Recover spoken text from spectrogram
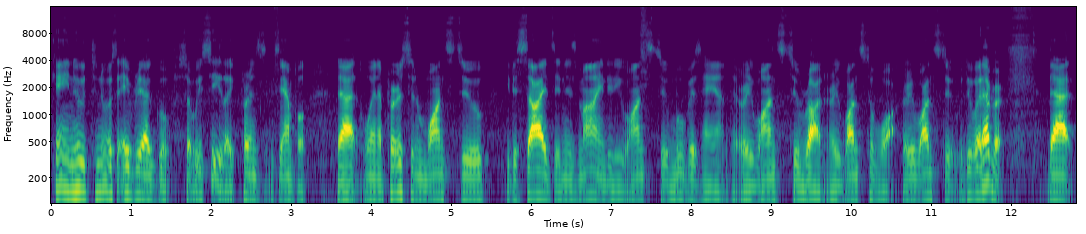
kain hu tenuas every aguf. So we see, like for example, that when a person wants to, he decides in his mind that he wants to move his hand, or he wants to run, or he wants to walk, or he wants to do whatever, that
